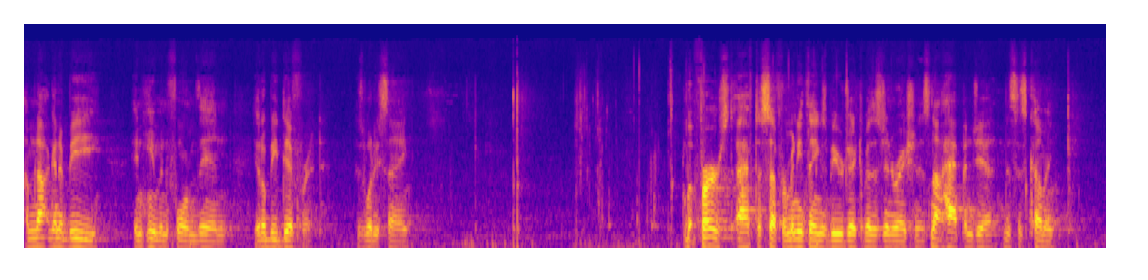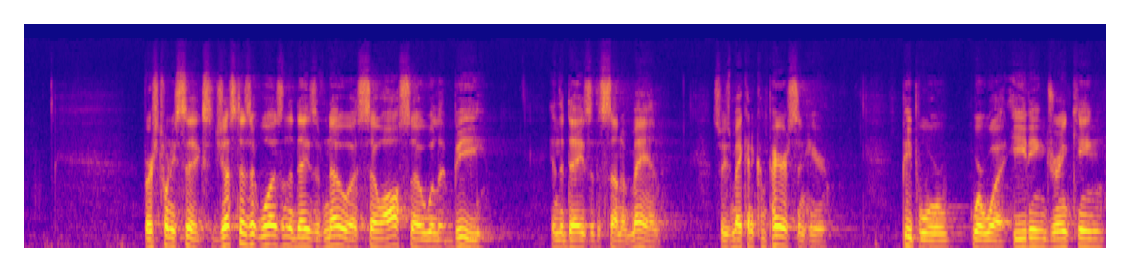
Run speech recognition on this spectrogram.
I'm not going to be in human form then. It'll be different, is what he's saying. But first, I have to suffer many things, be rejected by this generation. It's not happened yet. This is coming. Verse 26 Just as it was in the days of Noah, so also will it be in the days of the Son of Man. So he's making a comparison here. People were, were what? Eating, drinking,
